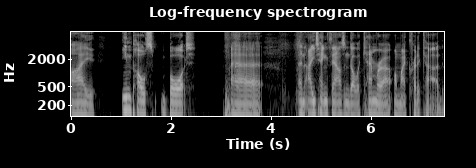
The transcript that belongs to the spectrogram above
I impulse bought uh, an eighteen thousand dollar camera on my credit card,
